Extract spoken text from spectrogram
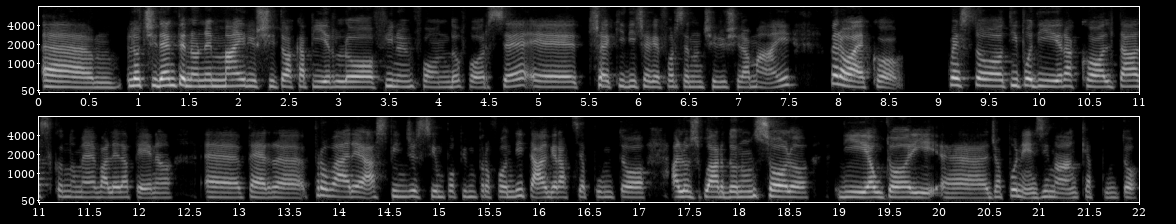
ehm, l'Occidente non è mai riuscito a capirlo fino in fondo, forse, e c'è chi dice che forse non ci riuscirà mai, però ecco, questo tipo di raccolta secondo me vale la pena eh, per provare a spingersi un po' più in profondità grazie appunto allo sguardo non solo di autori eh, giapponesi ma anche appunto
